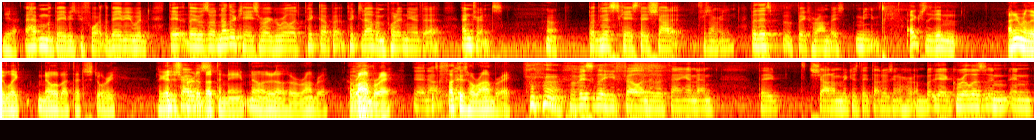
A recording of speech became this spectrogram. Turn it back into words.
Yeah. It happened with babies before. The baby would. They, there was another case where a gorilla picked up picked it up and put it near the entrance. Huh. But in this case, they shot it for some reason. But that's a big Harambe meme. I actually didn't. I didn't really like know about that story. Like I just Travis? heard about the name. No, no, no, Harambe. Oh, yeah. Yeah, no. What the fuck is Harambe? but basically, he fell into the thing, and then they shot him because they thought it was going to hurt him. But yeah, gorillas, in, in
